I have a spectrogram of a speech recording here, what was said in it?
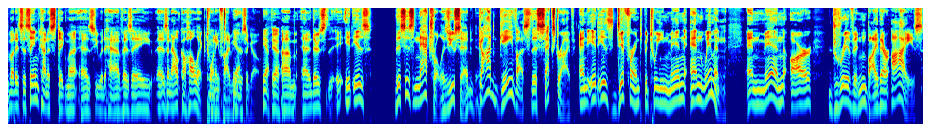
but it's the same kind of stigma as you would have as a as an alcoholic 25 Yeah. years ago. Yeah. Yeah. Um, and there's it is this is natural, as you said. God gave us this sex drive, and it is different between men and women. And men are driven by their eyes.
